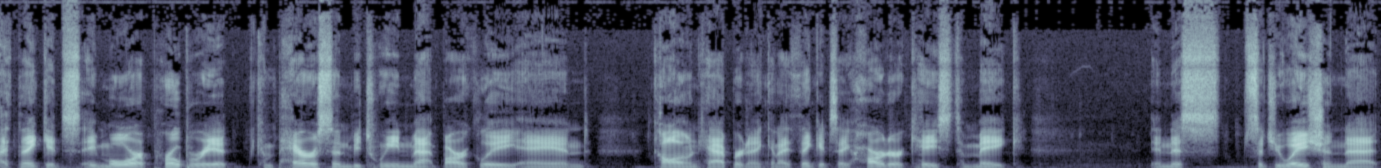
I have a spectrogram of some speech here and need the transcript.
I think it's a more appropriate comparison between Matt Barkley and Colin Kaepernick, and I think it's a harder case to make in this situation that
